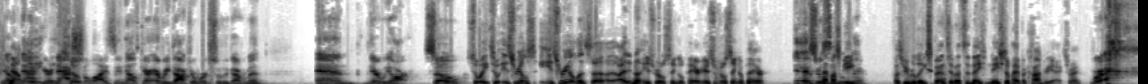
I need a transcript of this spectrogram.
You know, Now, na- you're so- nationalizing healthcare. Every doctor works for the government, and there we are. So, So, so wait, so Israel's Israel is a, I didn't know Israel's single payer. Israel single payer. yeah, Israel's That must be payer. must be really expensive. That's a na- nation of hypochondriacs, right? Right.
